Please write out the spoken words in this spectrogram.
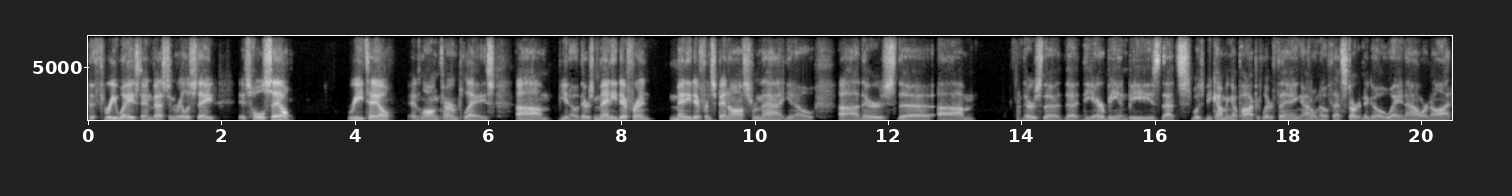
the three ways to invest in real estate is wholesale, retail, and long-term plays. Um, you know, there's many different many different spin-offs from that. You know, uh, there's the um, there's the the the Airbnbs that's was becoming a popular thing. I don't know if that's starting to go away now or not.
